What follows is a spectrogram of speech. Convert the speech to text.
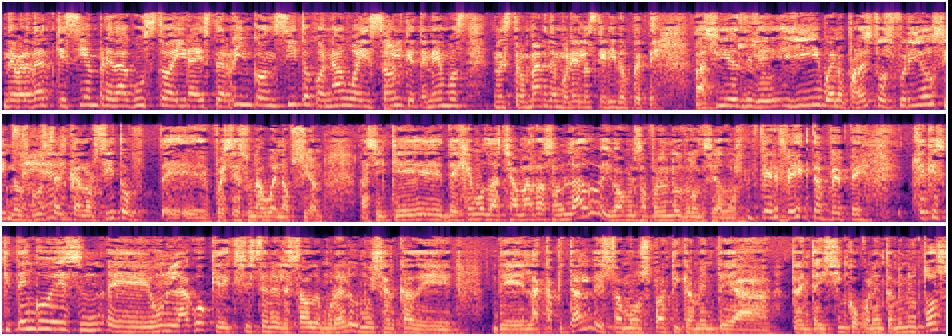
De verdad que siempre da gusto ir a este rinconcito con agua y sol que tenemos nuestro mar de Morelos, querido Pepe. Así es, Lili. Y bueno, para estos fríos, si nos gusta el calorcito, eh, pues es una buena opción. Así que dejemos las chamarras a un lado y vamos a ponernos bronceador. Perfecto, Pepe. Tequesquitengo es eh, un lago que existe en el estado de Morelos, muy cerca de, de la capital. Estamos prácticamente a 35, 40 minutos.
